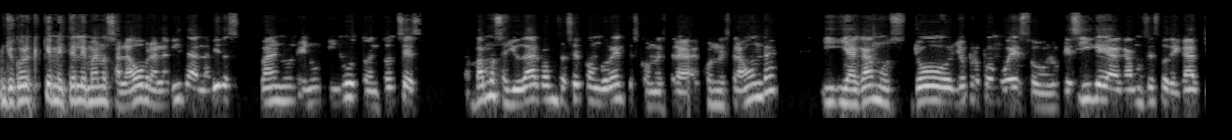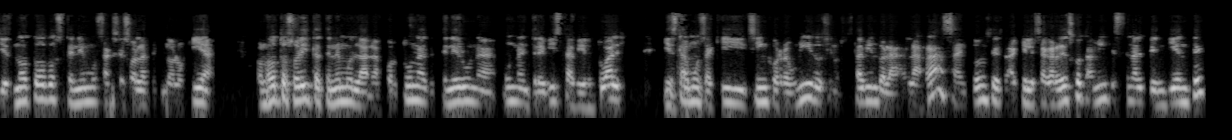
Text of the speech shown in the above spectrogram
yo creo que hay que meterle manos a la obra. La vida, la vida se va en un, en un minuto. Entonces, vamos a ayudar, vamos a ser congruentes con nuestra, con nuestra onda y, hagamos, yo, yo propongo eso, lo que sigue, hagamos esto de gadgets. No todos tenemos acceso a la tecnología. Nosotros ahorita tenemos la, la fortuna de tener una, una entrevista virtual y estamos aquí cinco reunidos y nos está viendo la, la raza. Entonces, a que les agradezco también que estén al pendiente.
